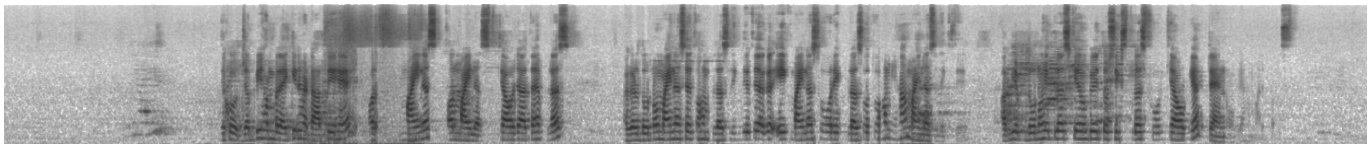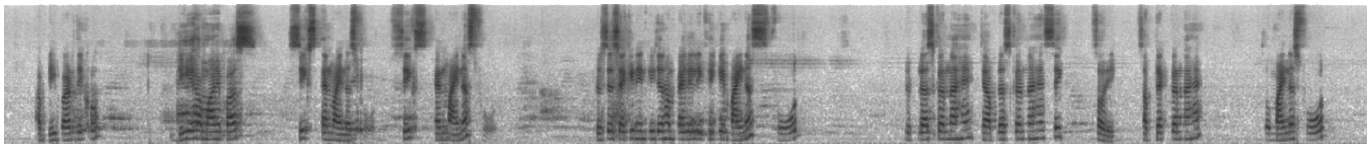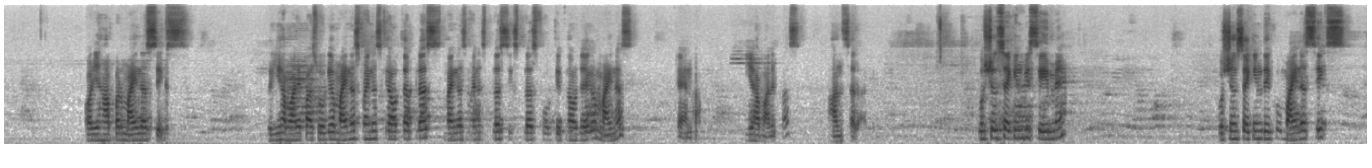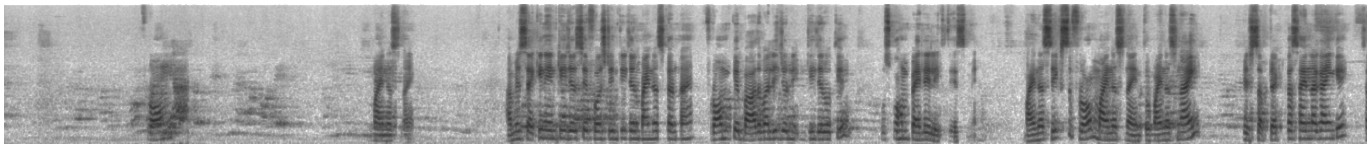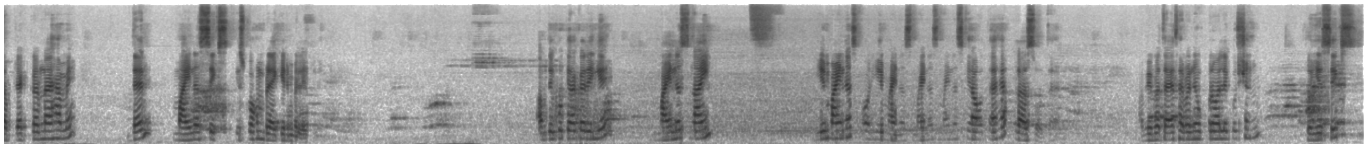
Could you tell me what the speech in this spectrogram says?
देखो, जब भी हम ब्रैकेट हटाते हैं और माइनस और माइनस, क्या हो जाता है प्लस? अगर दोनों माइनस है तो हम प्लस लिख देते हैं। अगर एक माइनस हो और एक प्लस हो तो हम यहाँ माइनस लिखते हैं। अब ये दोनों ही प्लस के हो गए तो सिक्स प्लस फोर क्या हो गया? टेन हो गया हमारे पास। अब डी पर देखो। डी है हमारे पास six and minus four. Six and minus four. फिर से सेकेंड इंटीजर हम पहले लिखेंगे माइनस फोर। फिर प्लस करना है। क्या प्लस करना है? सिक्स। सॉरी सब्ट्रैक्ट करना है। तो माइनस फोर और यहाँ पर माइनस सिक्स तो ये हमारे पास हो गया माइनस माइनस क्या होता है plus minus minus plus six plus four कितना हो जाएगा? माइनस टेन आ ये हमारे पास आंसर आ गया। क्वेश्चन सेकंड भी सेम है। क्वेश्चन सेकंड देखो minus six from minus nine हमें सेकेंड इंटीजर से फ़र्स्ट इंटीजर माइनस करना है। फ्रॉम के बाद वाली जो इंटीजर होती है उसको हम पहले लिखते हैं इसमें। Minus six from minus nine तो माइनस नाइन फिर सब्ट्रैक्ट का साइन लगाएँगे सब्ट्रैक्ट करना है हमें देन माइनस सिक्स इसको हम ब्रैकेट में लिख लेंगे। अब देखो क्या करेंगे माइनस नाइन ये माइनस और ये माइनस माइनस माइनस क्या होता है प्लस होता है। अभी बताया था मैंने ऊपर वाले क्वेश्चन में तो ये सिक्स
